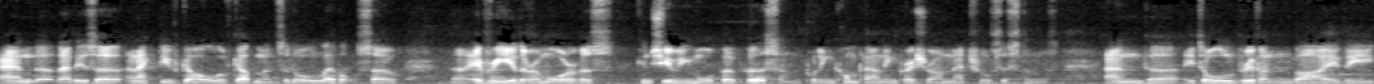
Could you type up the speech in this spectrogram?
and uh, that is a, an active goal of governments at all levels. So uh, every year there are more of us consuming more per person, putting compounding pressure on natural systems, and uh, it's all driven by the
